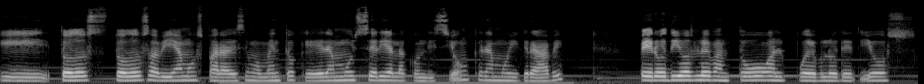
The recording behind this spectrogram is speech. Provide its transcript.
Y todos, todos sabíamos para ese momento que era muy seria la condición, que era muy grave, pero Dios levantó al pueblo de Dios.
